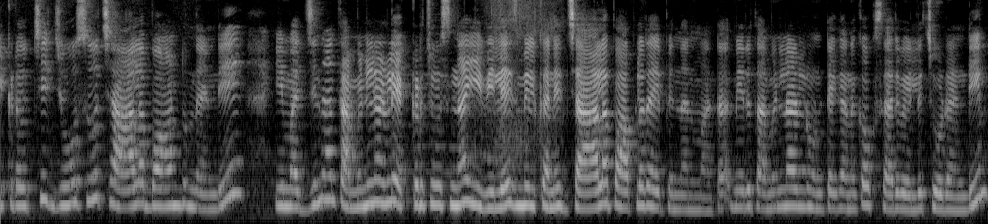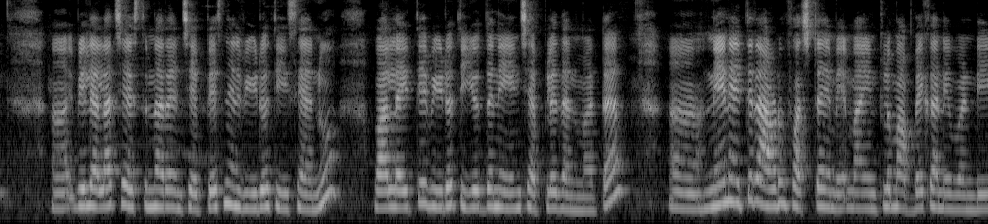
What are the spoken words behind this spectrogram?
ఇక్కడ వచ్చి జ్యూసు చాలా బాగుంటుందండి. ఈ మధ్యన తమిళనాడులో ఎక్కడ చూసినా ఈ విలేజ్ మిల్క్ అనేది చాలా పాపులర్ అయిపోయిందనమాట. మీరు తమిళనాడులో ఉంటే కనుక ఒకసారి వెళ్ళి చూడండి. వీళ్ళు ఎలా చేస్తున్నారని చెప్పేసి నేను వీడియో తీశాను. వాళ్ళైతే వీడియో తీయొద్దని ఏం చెప్పలేదన్నమాట నేనైతే రావడం ఫస్ట్ టైమే. మా ఇంట్లో మా అబ్బాయి కానివ్వండి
